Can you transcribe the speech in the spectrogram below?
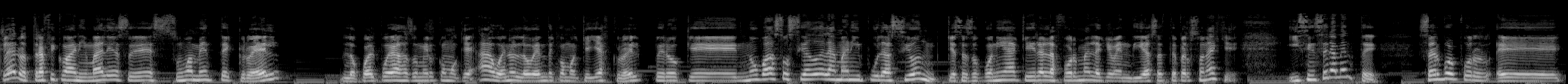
claro, tráfico de animales es sumamente cruel lo cual puedes asumir como que, ah, bueno, lo vende como que ella es cruel, pero que no va asociado a la manipulación, que se suponía que era la forma en la que vendías a este personaje. Y sinceramente, salvo por eh,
